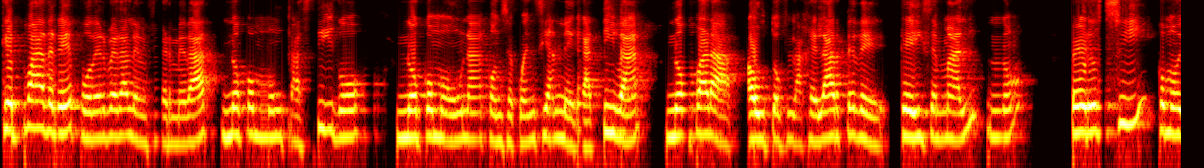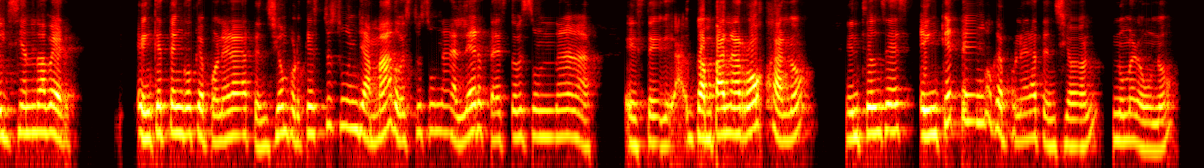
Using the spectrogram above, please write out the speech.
qué padre poder ver a la enfermedad no como un castigo, no como una consecuencia negativa, no para autoflagelarte de qué hice mal, ¿no? Pero sí como diciendo, a ver, ¿en qué tengo que poner atención? Porque esto es un llamado, esto es una alerta, esto es una este, campana roja, ¿no? Entonces, ¿en qué tengo que poner atención? Número uno,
